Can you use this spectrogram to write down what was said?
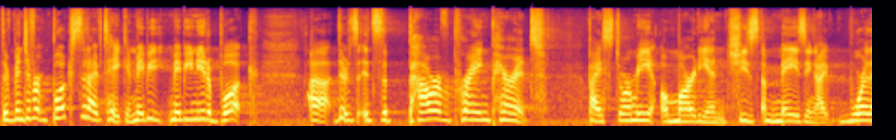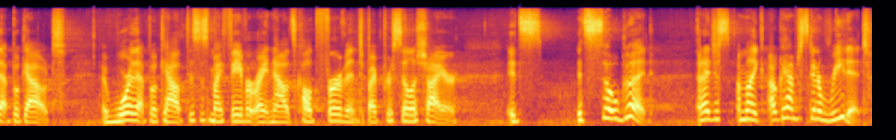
There have been different books that I've taken. Maybe, maybe you need a book. Uh, there's, it's The Power of a Praying Parent by Stormie Omartian. She's amazing. I wore that book out. I wore that book out. This is my favorite right now. It's called Fervent by Priscilla Shirer. It's, it's so good. And I just, I'm like, okay, I'm just going to read it.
